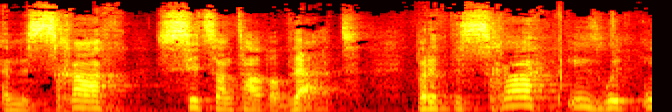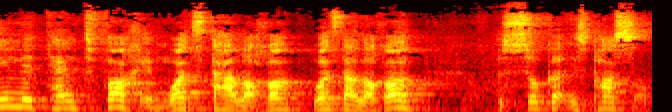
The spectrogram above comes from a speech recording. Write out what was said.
and the schach sits on top of that. But if the schach is within the 10 tefachim, what's the halacha? What's the halacha? The sukkah is pasul.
